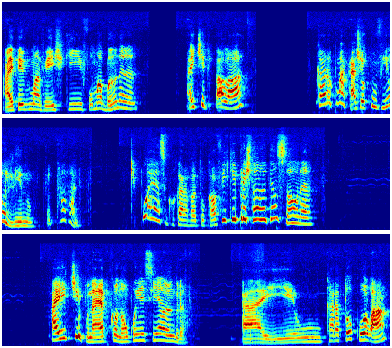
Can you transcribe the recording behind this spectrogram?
Aí teve uma vez que foi uma banda, né? Aí, tipo, tá lá, cara com uma caixa com violino. Eu, caralho, que porra é essa que o cara vai tocar? Eu fiquei prestando atenção, né? Aí, tipo, na época eu não conhecia Angra. Aí o cara tocou lá,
